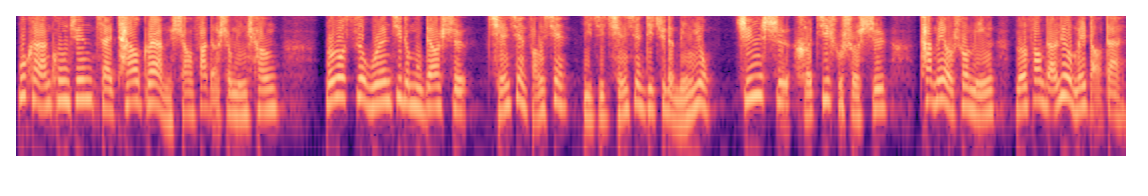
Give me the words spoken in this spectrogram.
乌克兰空军在 Telegram 上发表声明称，俄罗斯无人机的目标是前线防线以及前线地区的民用。军事和基础设施，他没有说明俄方的六枚导弹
